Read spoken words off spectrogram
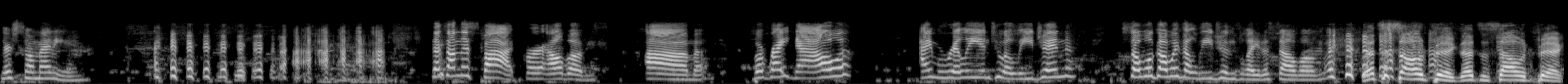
There's so many. That's on the spot for albums. Um, but right now, I'm really into Allegaeon, so we'll go with Allegaeon's latest album. That's a solid pick. That's a solid pick.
